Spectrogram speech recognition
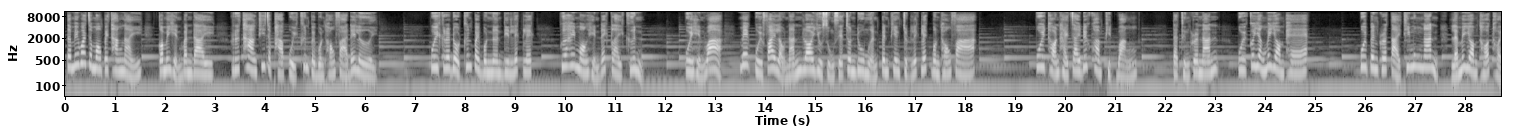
แต่ไม่ว่าจะมองไปทางไหน ก็ไม่เห็นบันได หรือทางที่จะพาปุ๋ยขึ้นไปบนท้องฟ้าได้เลย ปุยกระโดดขึ้นไปบนเนินดินเล็กๆ เพื่อให้มองเห็นได้ไกลขึ้น ปุยเห็นว่าเมฆปุยฝ้ายเหล่านั้นลอยอยู่สูงเสียจนดูเหมือนเป็นเพียงจุดเล็ก ๆ บนท้องฟ้า ปุยถอนหายใจด้วยความผิดหวัง แต่ถึงกระนั้นปุยก็ยังไม่ยอมแพ้ ปุยเป็นกระต่ายที่มุ่งนั่นและไม่ยอมท้อถอย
